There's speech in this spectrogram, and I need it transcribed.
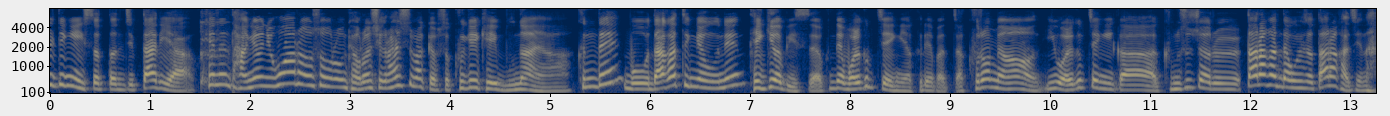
빌딩에 있었던 집 딸이야. 걔는 당연히 호화로운 결혼식을 할 수밖에 없어. 그게 걔의 문화야. 근데 뭐, 나 같은 경우는 대기업이 있어요. 근데 월급쟁이야, 그래봤자. 그러면 이 월급쟁이가 금수저를 따라간다고 해서 따라가지나요?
